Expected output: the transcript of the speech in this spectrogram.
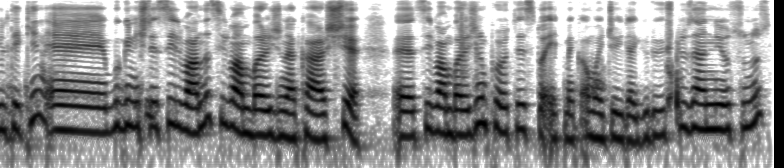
Gültekin e, bugün işte Silvan'da Silvan Barajı'na karşı e, Silvan Barajı'nı protesto etmek amacıyla yürüyüş düzenliyorsunuz.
